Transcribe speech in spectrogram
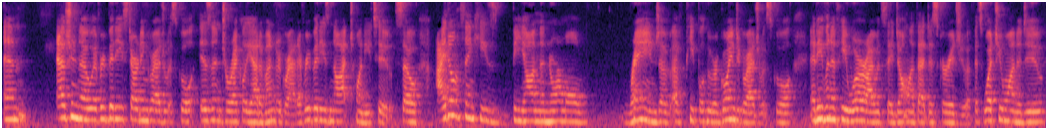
and as you know, everybody starting graduate school isn't directly out of undergrad. Everybody's not 22, so I don't think he's beyond the normal range of, of people who are going to graduate school. And even if he were, I would say don't let that discourage you. If it's what you want to do,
